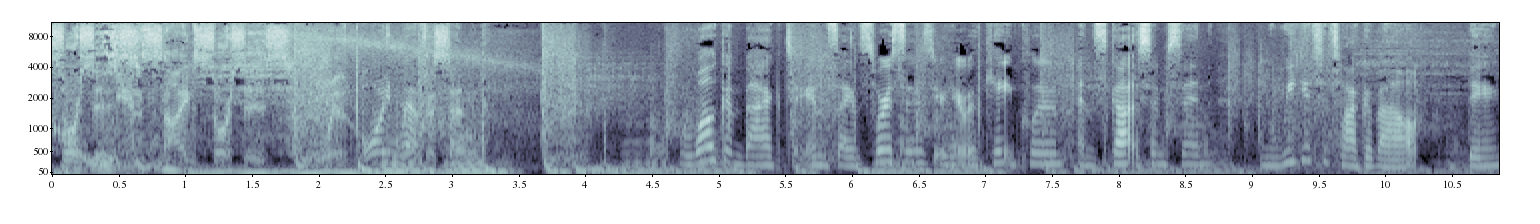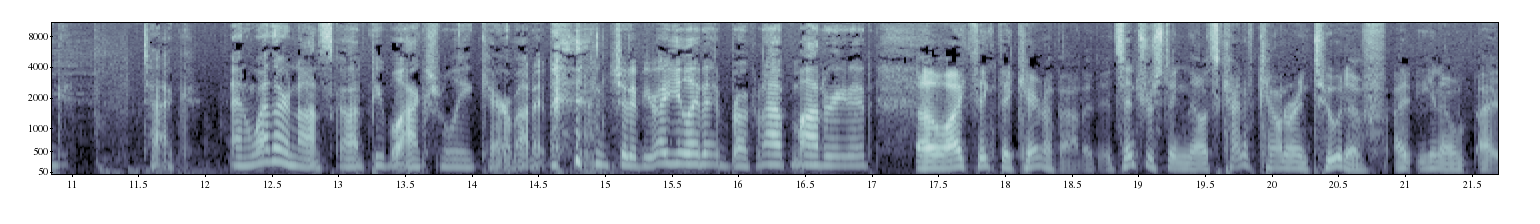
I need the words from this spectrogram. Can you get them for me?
Sources. Inside Sources with Boyd Matheson. Welcome back to Inside Sources. You're here with Kate Clune and Scott Simpson, and we get to talk about big tech and whether or not, Scott, people actually care about it. Should it be regulated, broken up, moderated? Oh, I think they care about it. It's interesting, though. It's kind of counterintuitive. I, you know, I,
